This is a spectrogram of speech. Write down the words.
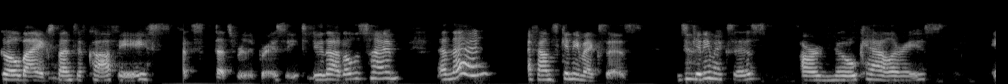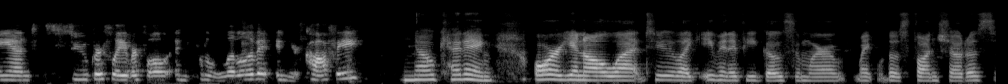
Go buy expensive coffee. That's that's really crazy to do that all the time. And then I found skinny mixes. Skinny mixes are no calories and super flavorful and you put a little of it in your coffee No kidding. Or you know what, too, like even if you go somewhere like those fun Shotos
